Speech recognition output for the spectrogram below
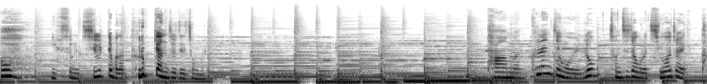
아. 입술은 지울 때마다 더럽게 안 지워지네 정말. 다음은 클렌징 오일로 전체적으로 지워줘야겠다.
